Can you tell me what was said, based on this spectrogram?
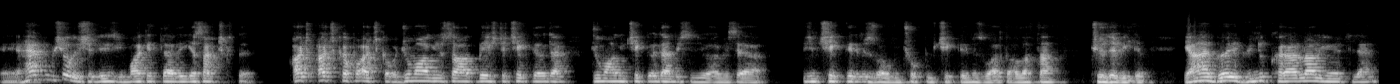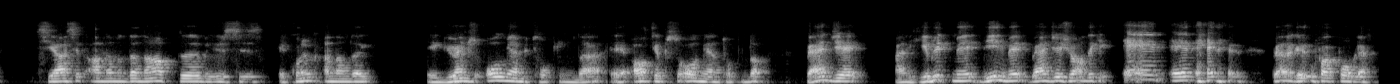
E, her gün bir şey oluyor işte dediğiniz gibi marketlerde yasak çıktı. Aç aç kapı aç kapı. Cuma günü saat 5'te çekler öden. Cuma günü çekler ödenmiş diyorlar mesela. Bizim çeklerimiz var bugün çok büyük çeklerimiz vardı. Allah'tan çözebildim. Yani böyle günlük kararlarla yönetilen siyaset anlamında ne yaptığı belirsiz, ekonomik anlamda e, güvencesiz olmayan bir toplumda, e, altyapısı olmayan toplumda bence hani hibrit mi değil mi bence şu andaki en en en ben ufak problem.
